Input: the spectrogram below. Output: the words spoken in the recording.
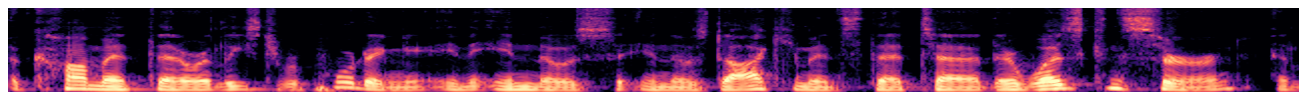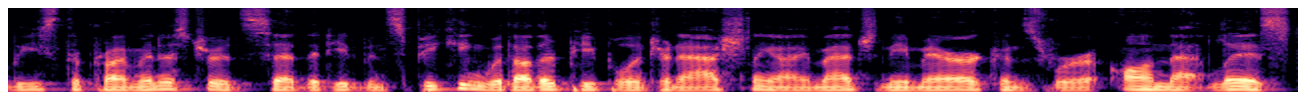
a comment that, or at least a reporting in, in those in those documents, that uh, there was concern. At least the prime minister had said that he'd been speaking with other people internationally. I imagine the Americans were on that list.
